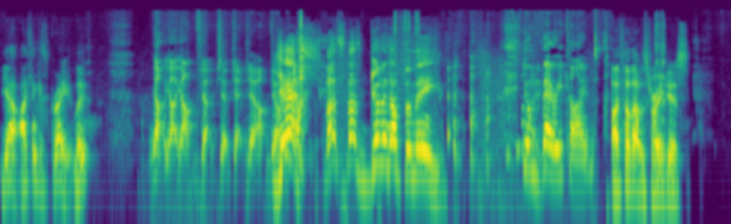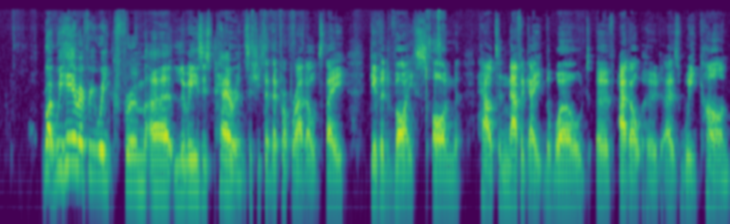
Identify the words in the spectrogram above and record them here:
Yeah, I think it's great, Lou yeah, yeah, yeah, yeah, yeah, yeah, yeah. Yes, that's that's good enough for me. You're very kind. I thought that was very good. Right, we hear every week from uh, Louise's parents, as she said, they're proper adults. They give advice on how to navigate the world of adulthood as we can't.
